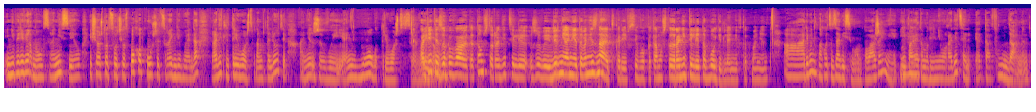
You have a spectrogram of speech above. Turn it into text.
не перевернулся, не сел, еще что-то случилось, плохо кушает, срыгивает, да. Родители тревожатся, потому что люди, они живые, они могут тревожиться своего А ребенка. дети забывают о том, что родители живые. Вернее, они этого не знают, скорее всего, потому что родители это боги для них в тот момент. А ребенок находится в зависимом положении, угу. и поэтому для него родитель это фундамент.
